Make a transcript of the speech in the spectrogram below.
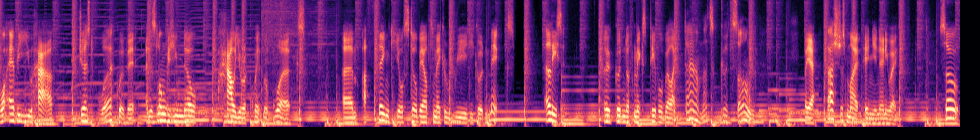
whatever you have, just work with it. And as long as you know how your equipment works, um, I think you'll still be able to make a really good mix. At least a good enough mix people will be like, damn, that's a good song. But yeah, that's just my opinion anyway. So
